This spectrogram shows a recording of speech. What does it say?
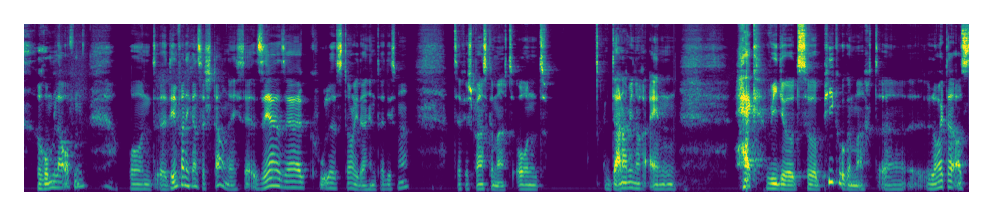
rumlaufen. Und äh, den fand ich ganz erstaunlich. Sehr, sehr, sehr coole Story dahinter diesmal sehr viel Spaß gemacht. Und dann habe ich noch ein Hack-Video zur Pico gemacht. Äh, Leute aus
